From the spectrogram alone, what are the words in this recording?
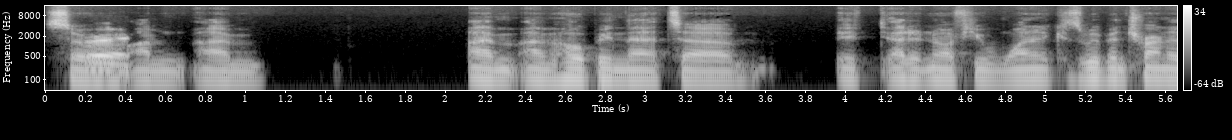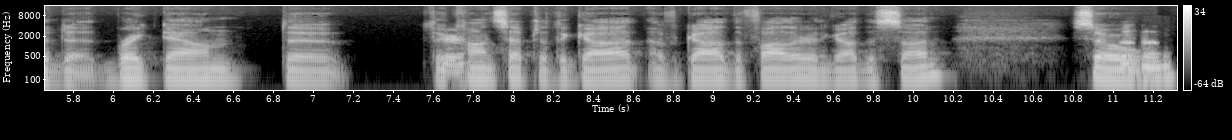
So Right. I'm I'm I'm I'm hoping that uh, if I don't know if you wanted because we've been trying to d- break down the the Sure. concept of the God of God the Father and God the Son. So Mhm.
